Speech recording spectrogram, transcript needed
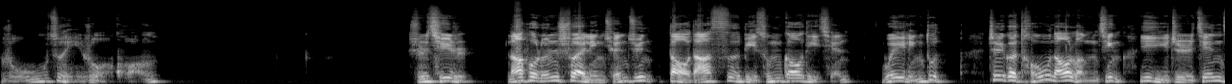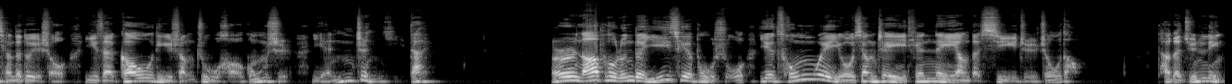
如醉若狂。十七日，拿破仑率领全军到达四壁村高地前，威灵顿这个头脑冷静、意志坚强的对手已在高地上筑好工事，严阵以待。而拿破仑的一切部署也从未有像这一天那样的细致周到，他的军令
